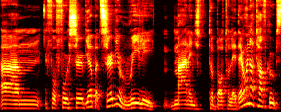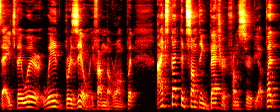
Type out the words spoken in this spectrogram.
um, for for Serbia, but Serbia really managed to bottle it. They were in a tough group stage. They were with Brazil, if I'm not wrong, but I expected something better from Serbia. But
